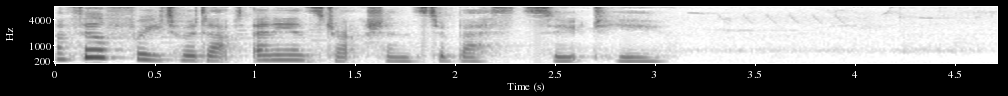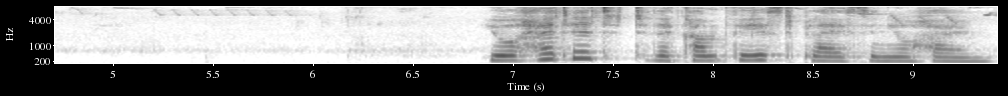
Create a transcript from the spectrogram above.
and feel free to adapt any instructions to best suit you. You're headed to the comfiest place in your home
